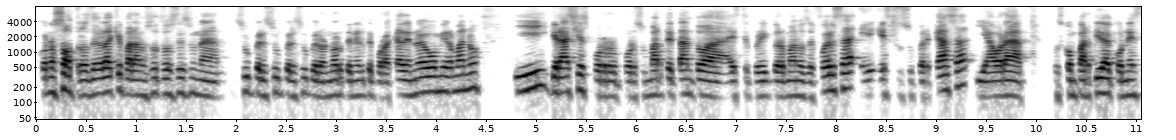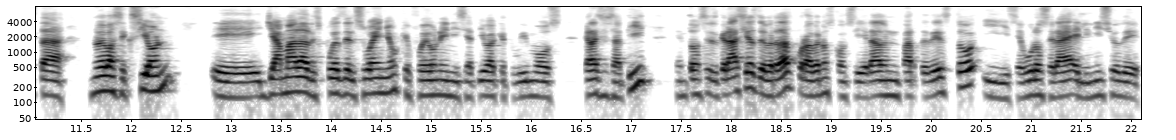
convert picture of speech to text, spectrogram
con nosotros. De verdad que para nosotros es una súper, súper, súper honor tenerte por acá de nuevo, mi hermano. Y gracias por, por sumarte tanto a este proyecto Hermanos de Fuerza. Eh, es tu super casa y ahora pues compartida con esta nueva sección eh, llamada Después del Sueño, que fue una iniciativa que tuvimos gracias a ti. Entonces, gracias de verdad por habernos considerado en parte de esto y seguro será el inicio de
